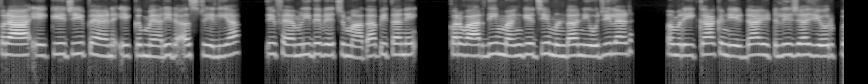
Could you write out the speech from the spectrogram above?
ਭਰਾ ਏਕੇਜੀ ਭੈਣ ਇੱਕ ਮੈਰਿਡ ਆਸਟ੍ਰੇਲੀਆ ਤੇ ਫੈਮਿਲੀ ਦੇ ਵਿੱਚ ਮਾਤਾ ਪਿਤਾ ਨੇ। ਪਰਿਵਾਰ ਦੀ ਮੰਗੇ ਜੀ। ਮੁੰਡਾ New Zealand, America, Canada, Italy ਜਾਂ ਯੂਰਪ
